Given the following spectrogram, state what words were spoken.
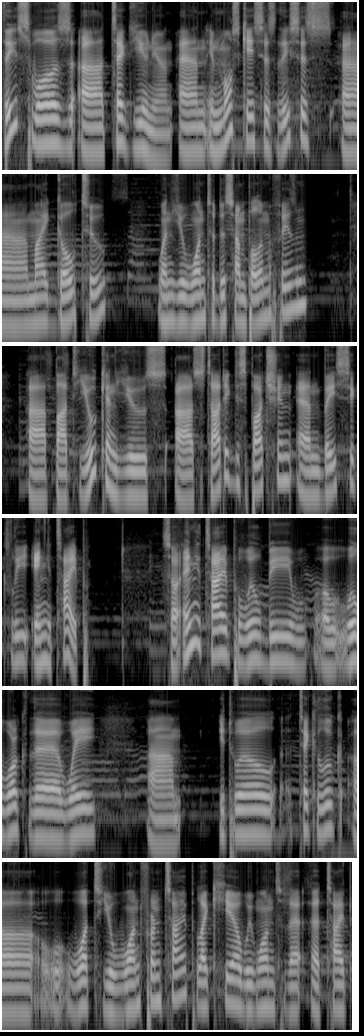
this was a tagged union, and in most cases, this is uh, my go-to when you want to do some polymorphism. Uh, but you can use uh, static dispatching and basically anytype. So anytype will be uh, will work the way um, it will take a look uh, what you want from type. Like here, we want the type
